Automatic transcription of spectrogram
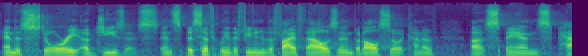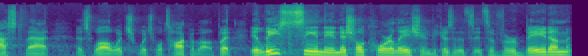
and the story of Jesus, and specifically the feeding of the 5,000, but also it kind of uh, spans past that as well, which, which we'll talk about. But at least seeing the initial correlation, because it's, it's a verbatim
